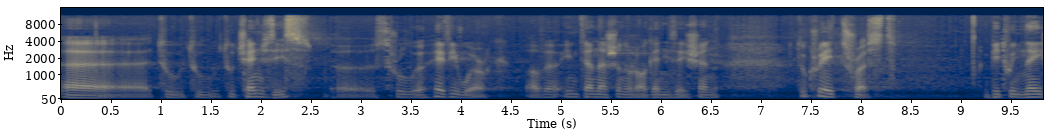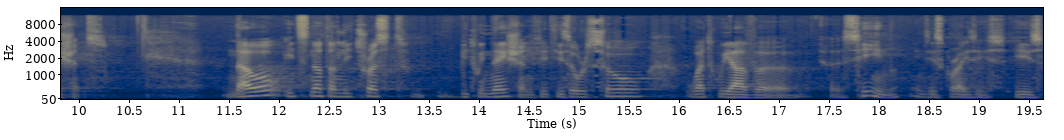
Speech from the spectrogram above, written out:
uh, to, to, to change this uh, through a heavy work of an international organization to create trust between nations. Now, it's not only trust between nations, it is also what we have uh, seen in this crisis is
